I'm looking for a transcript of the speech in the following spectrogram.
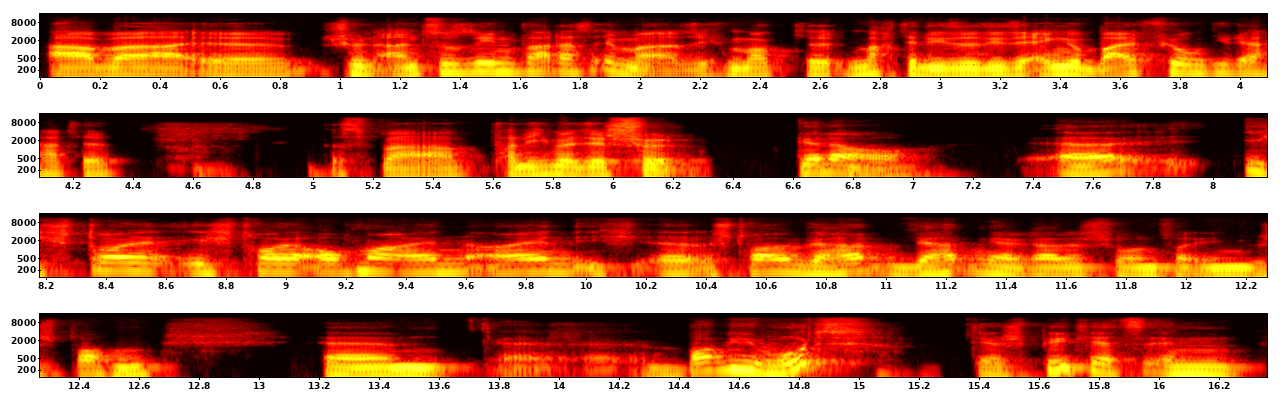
aber äh, schön anzusehen war das immer. Also ich mochte, machte diese, diese enge Ballführung, die der hatte. Das war, fand ich immer sehr schön. Genau. Äh, ich streue ich streu auch mal einen ein. Ich äh, streue, wir hatten, wir hatten ja gerade schon von ihm gesprochen. Ähm, äh, Bobby Wood, der spielt jetzt in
